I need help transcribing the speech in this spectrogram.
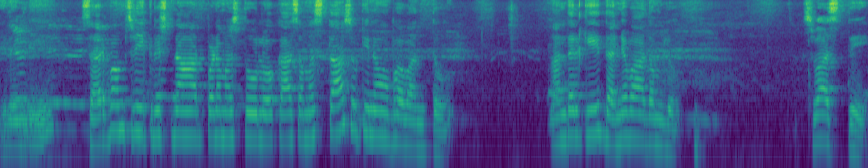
ఇదండి. సర్వం శ్రీకృష్ణ అర్పణమస్తు లోకా సమస్త సుఖినో భవంతు. అందరికీ ధన్యవాదములు. స్వస్తి.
